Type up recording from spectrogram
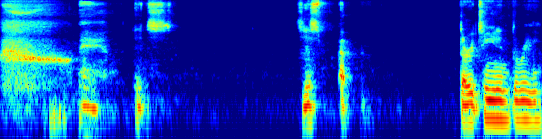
Man, it's just uh, 13 and 3.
